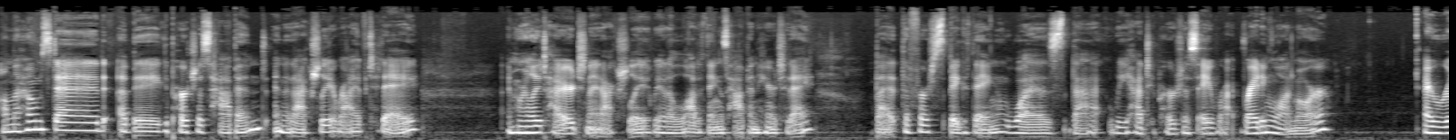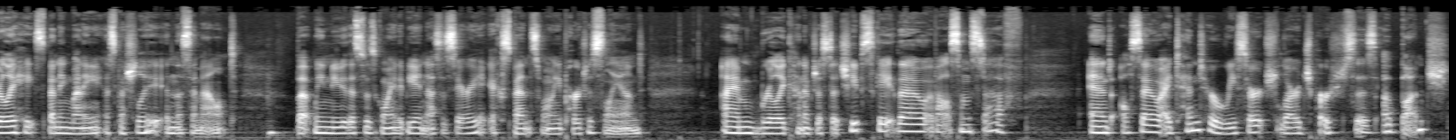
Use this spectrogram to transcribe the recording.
On the homestead, a big purchase happened and it actually arrived today. I'm really tired tonight, actually. We had a lot of things happen here today. But the first big thing was that we had to purchase a riding lawnmower. I really hate spending money, especially in this amount, but we knew this was going to be a necessary expense when we purchased land. I'm really kind of just a cheapskate, though, about some stuff. And also, I tend to research large purchases a bunch.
